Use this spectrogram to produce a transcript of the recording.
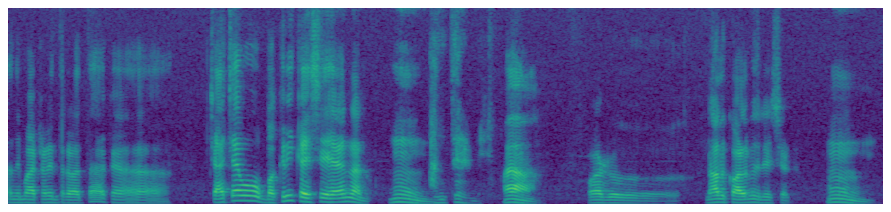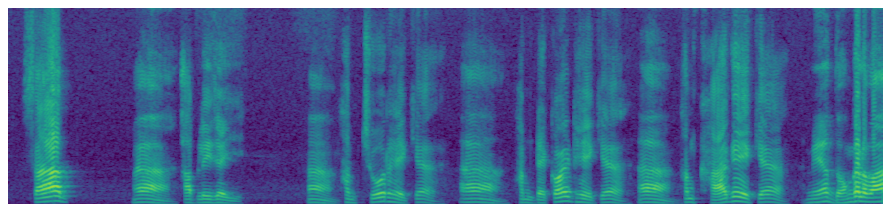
అది మాట్లాడిన తర్వాత ఒక- చాచా ఓ బక్రీ కైసే హే అన్నాను ఉమ్. అంతే అండి ఆ. వాడు నాలుగు కాళ్ళ మీద లేచాడు ఉమ్. సాబ్ ఆ. आप ले जाइए ఆ. हम चोर है क्या ఆ. हम डेकॉइट है क्या ఆ. हम खा गए क्या మేము దొంగలవా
